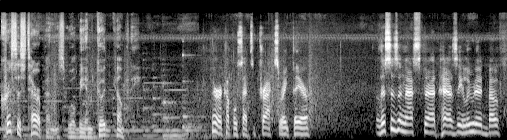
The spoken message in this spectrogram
Chris's terrapins will be in good company. There are a couple sets of tracks right there. This is a nest that has eluded both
